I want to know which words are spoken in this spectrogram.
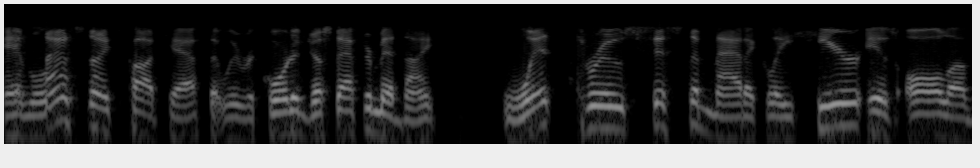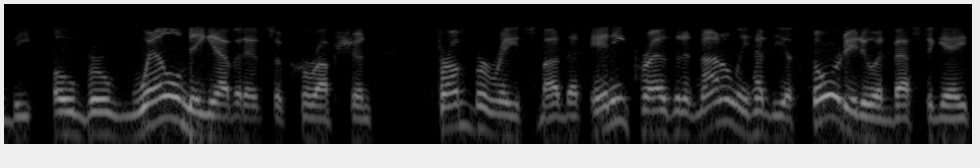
and last night's podcast that we recorded just after midnight went through systematically. Here is all of the overwhelming evidence of corruption from Burisma that any president not only had the authority to investigate,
